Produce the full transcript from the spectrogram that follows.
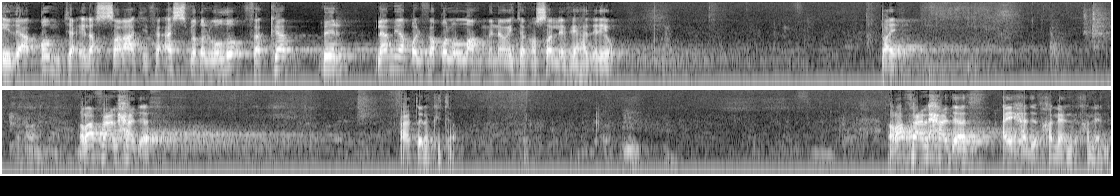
إذا قمت إلى الصلاة فأسبغ الوضوء فكبر. لم يقل فقل اللهم نويت أن أصلي في هذا اليوم. طيب. رفع الحدث. أعطنا كتاب. رفع الحدث أي حدث؟ خلي عندك خلي عندك.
